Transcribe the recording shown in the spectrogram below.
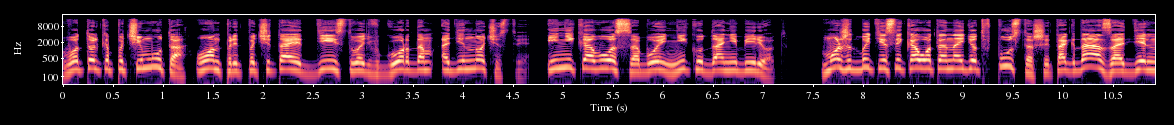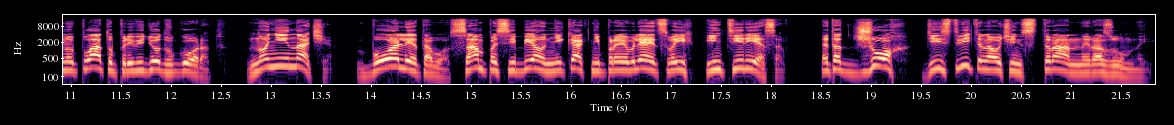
Вот только почему-то он предпочитает действовать в гордом одиночестве и никого с собой никуда не берет. Может быть, если кого-то найдет в пустоши, тогда за отдельную плату приведет в город. Но не иначе. Более того, сам по себе он никак не проявляет своих интересов. Этот Джох действительно очень странный разумный.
